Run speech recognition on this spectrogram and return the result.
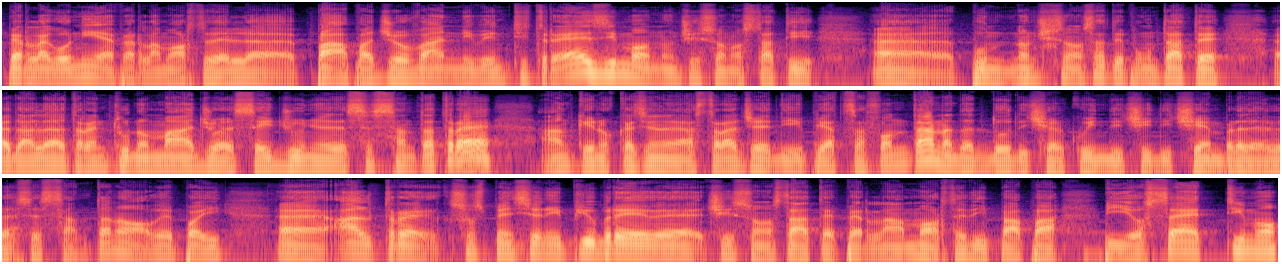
per l'agonia per la morte del Papa Giovanni XXIII non ci sono, stati, eh, pun- non ci sono state puntate eh, dal 31 maggio al 6 giugno del 63, anche in occasione della strage di Piazza Fontana dal 12 al 15 dicembre del 69. Poi eh, altre sospensioni più brevi ci sono state per la morte di Papa Pio VII,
